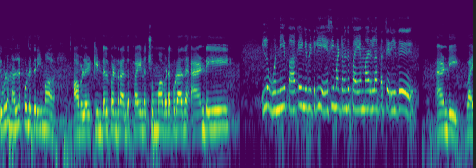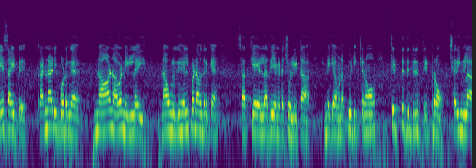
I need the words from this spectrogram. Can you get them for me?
இவ்வளவு நல்ல பொண்ணு தெரியுமா? அவளை கிண்டல் பண்ற அந்த பையனை சும்மா விடக்கூடாது ஆண்டி. இல்ல உன்னைய பார்க்க எங்க வீட்டுக்கு ஏசி மாட்ட வந்த பையன் மாதிரி இல்லப்ப தெரியுது. ஆண்டி வயசாயிட்டு. கண்ணாடி போடுங்க. நான் அவன் இல்லை. நான் உங்களுக்கு ஹெல்ப் பண்ண வந்திருக்கேன். சத்யா எல்லாத்தையும் என்கிட்ட சொல்லிட்டா. இன்னைக்கு அவனை பிடிக்கணும் திட்டு திட்டு திட்டுறோம். சரிங்களா?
